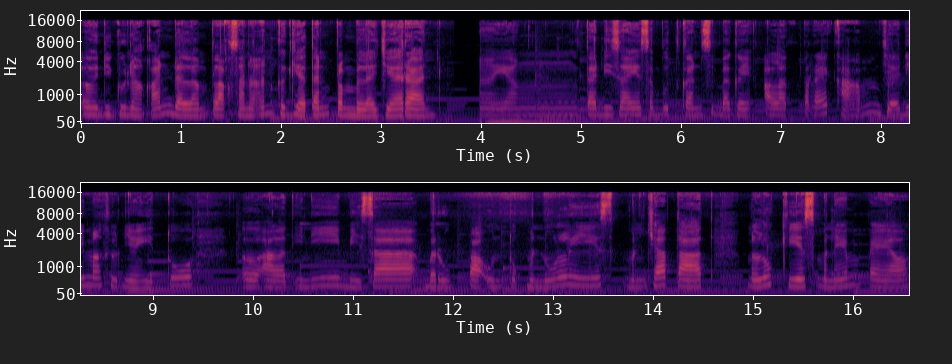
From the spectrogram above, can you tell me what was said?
e, digunakan dalam pelaksanaan kegiatan pembelajaran. Nah, yang tadi saya sebutkan sebagai alat perekam, jadi maksudnya itu e, alat ini bisa berupa untuk menulis, mencatat, melukis, menempel,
